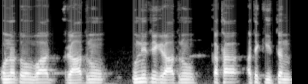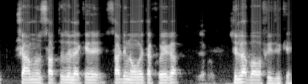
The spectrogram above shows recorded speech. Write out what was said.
ਉਹਨਾਂ ਤੋਂ ਬਾਅਦ ਰਾਤ ਨੂੰ 19 ਤਰੀਕ ਰਾਤ ਨੂੰ ਕਥਾ ਅਤੇ ਕੀਰਤਨ ਸ਼ਾਮ ਨੂੰ 7 ਤੋਂ ਲੈ ਕੇ 9:30 ਵਜੇ ਤੱਕ ਹੋਏਗਾ। ਟਿੱਲਾ ਬਾਬਾ ਫਰੀਦ ਵਿਖੇ।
